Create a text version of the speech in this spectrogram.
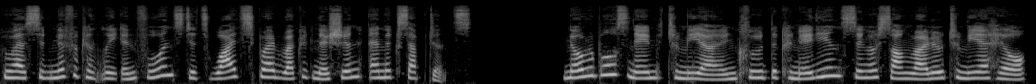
who has significantly influenced its widespread recognition and acceptance. Notables named Tamia include the Canadian singer-songwriter Tamia Hill,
